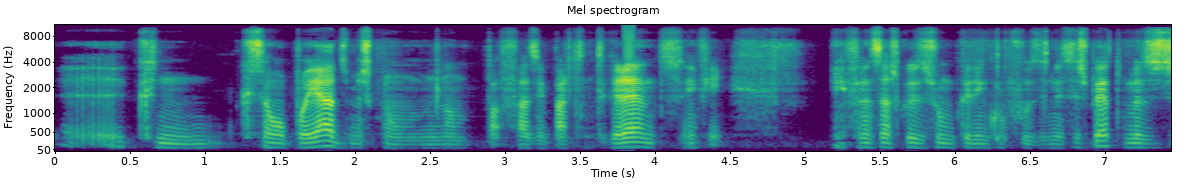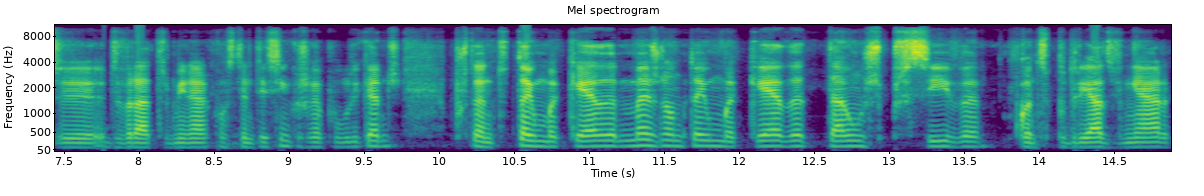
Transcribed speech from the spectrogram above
uh, que, que, são apoiados, mas que não, não fazem parte integrante, enfim. Em França as coisas são um bocadinho confusas nesse aspecto, mas uh, deverá terminar com 75 os republicanos. Portanto, tem uma queda, mas não tem uma queda tão expressiva quanto se poderia adivinhar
